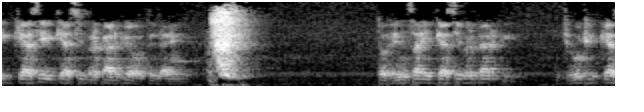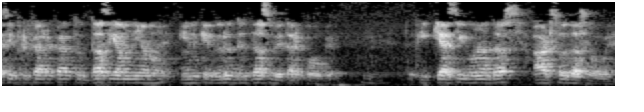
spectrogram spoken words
इक्यासी इक्यासी प्रकार के होते जाएँगे। तो हिंसा इक्यासी प्रकार की, झूठ इक्यासी प्रकार का तो दस यम नियम है, इनके विरुद्ध दस वितर्क हो गए। तो इक्यासी गुना दस, आठ सौ दस हो गए।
